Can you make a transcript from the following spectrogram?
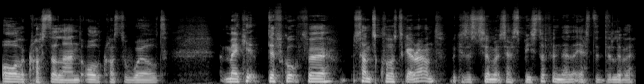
all across the land, all across the world. Make it difficult for Santa Claus to get around because there's so much SP stuff in there that he has to deliver.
